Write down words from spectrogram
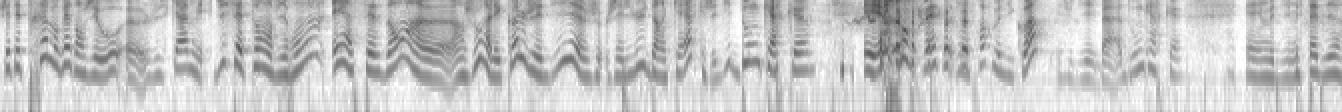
j'étais très mauvaise en géo euh, jusqu'à mes 17 ans environ. Et à 16 ans, euh, un jour à l'école, j'ai dit, euh, j'ai lu Dunkerque, j'ai dit Dunkerque. Et en fait, mon prof me dit quoi? Et je dis, bah Dunkerque. Et il me dit, mais c'est-à-dire,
